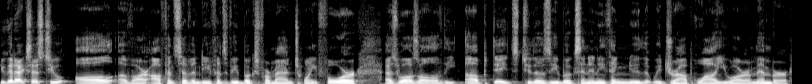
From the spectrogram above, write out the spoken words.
you get access to all of our offensive and defensive ebooks for Madden 24, as well as all of the updates to those ebooks and anything new that we drop while you are a member.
